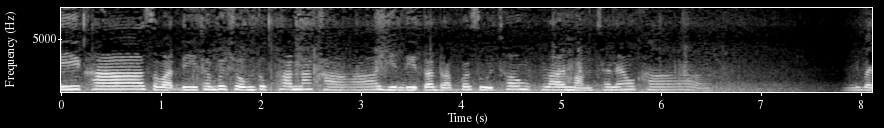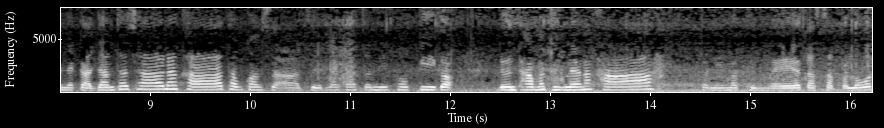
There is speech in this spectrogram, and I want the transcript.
ดีค่ะ สวัสดีท่านผู้ชมทุกท่านนะคะ ยินดีต้อนรับเข้าสู่ช่องพลายหม่ำชาแนลค่ะนี่บรรยากาศยามเช้าๆนะคะทำความสะอาดเสร็จนะคะ ตอนนี้พอกี้ก็เดินทางมาถึงแล้วนะคะ ตอนนี้มาถึงแล้วตัดสับปะรด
